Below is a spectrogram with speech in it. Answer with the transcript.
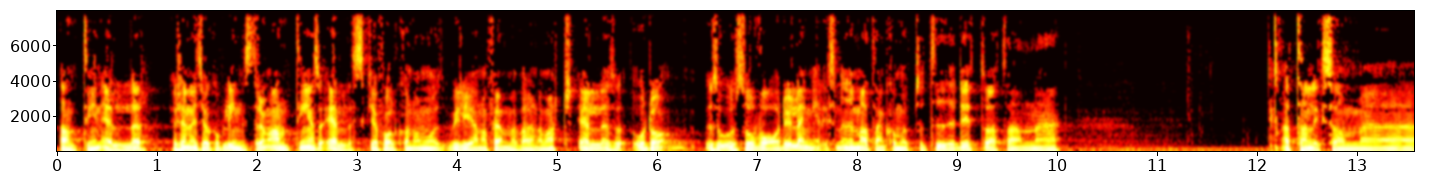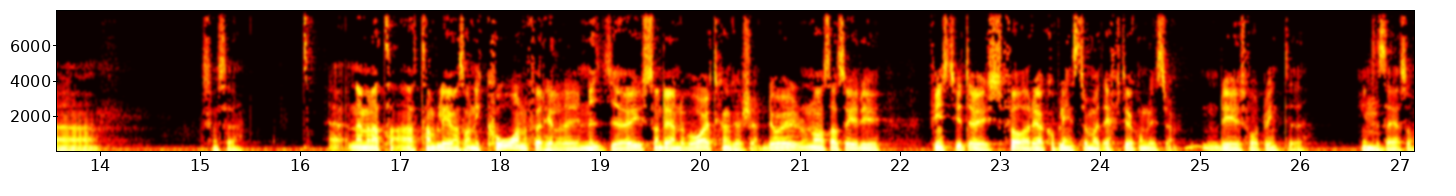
antingen eller. Jag känner att Jakob Lindström, antingen så älskar folk honom och vill ge honom femmor varenda match. Eller så, och, då, så, och så var det ju länge liksom. I och med att han kom upp så tidigt och att han... eh, Att han liksom... eh, Vad ska man säga? Eh, Nej men att, att han blev en sån ikon för hela det nya ÖIS som det ändå var efter konkursen. Det var ju, någonstans så är det ju, finns det ju ett ÖIS före Jakob Lindström och ett efter Jakob Lindström. Det är ju svårt att inte, inte säga så.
